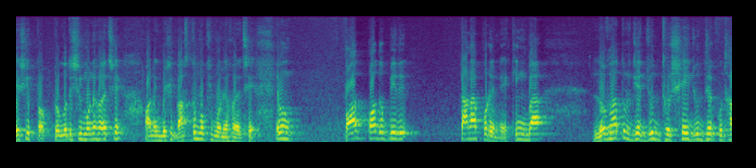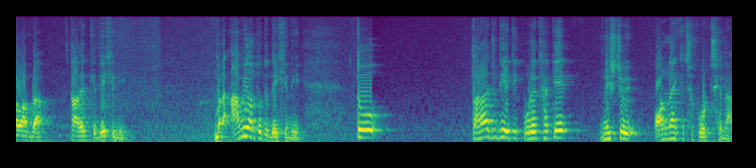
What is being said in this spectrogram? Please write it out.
বেশি প্রগতিশীল মনে হয়েছে, অনেক বেশি বাস্তবমুখী মনে হয়েছে এবং পদ পদবীর টানা পড়ে নে কিংবা লোভাতুর যে যুদ্ধ, সেই যুদ্ধে কোথাও আমরা তাদেরকে দেখিনি। মানে আমি অন্তত দেখিনি। তারা যদি এটি করে থাকে, নিশ্চয়ই অন্যায় কিছু করছে না।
